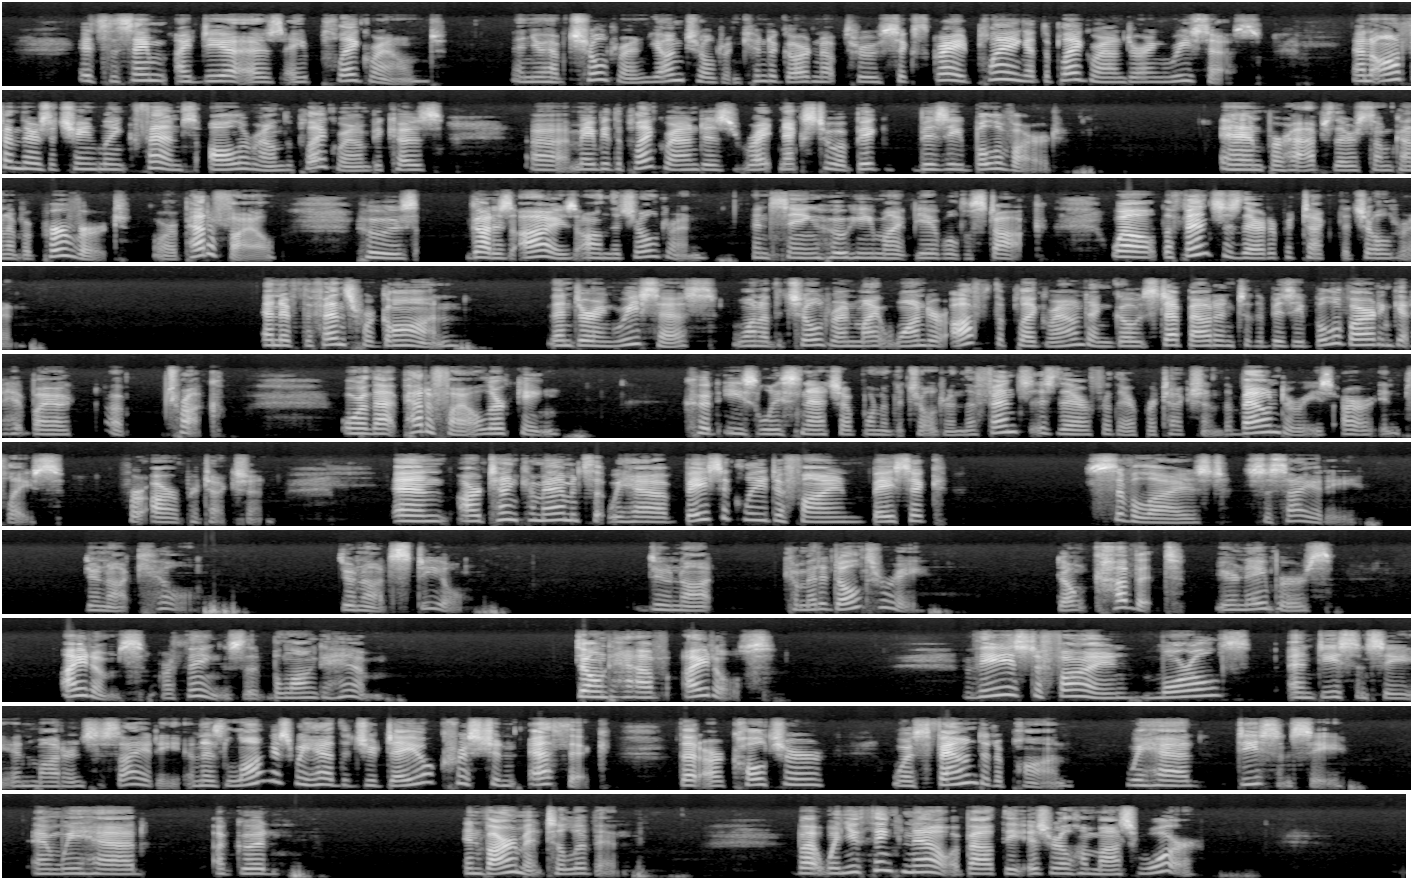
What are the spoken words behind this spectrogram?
It's the same idea as a playground and you have children, young children, kindergarten up through sixth grade, playing at the playground during recess. And often there's a chain link fence all around the playground because uh, maybe the playground is right next to a big, busy boulevard. And perhaps there's some kind of a pervert or a pedophile who's got his eyes on the children and seeing who he might be able to stalk. Well, the fence is there to protect the children. And if the fence were gone, then during recess one of the children might wander off the playground and go step out into the busy boulevard and get hit by a, a truck or that pedophile lurking could easily snatch up one of the children. The fence is there for their protection. The boundaries are in place for our protection. And our Ten Commandments that we have basically define basic civilized society. Do not kill. Do not steal. Do not commit adultery. Don't covet your neighbor's items or things that belong to him. Don't have idols. These define morals and decency in modern society. And as long as we had the Judeo Christian ethic that our culture was founded upon, we had decency and we had a good environment to live in. But when you think now about the Israel Hamas war,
